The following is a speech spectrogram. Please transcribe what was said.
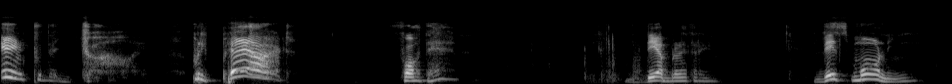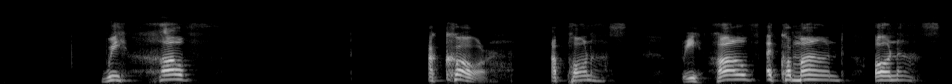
into the joy prepared for them. Dear brethren, this morning we have a call upon us. We have a command on us.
